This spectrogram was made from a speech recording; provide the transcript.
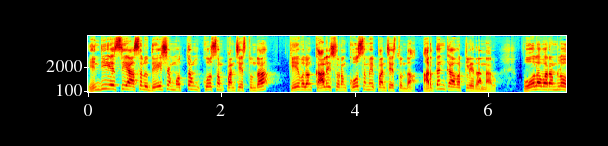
ఎన్డీఎస్సీ అసలు దేశం మొత్తం కోసం పనిచేస్తుందా? కేవలం కాళేశ్వరం కోసమే పనిచేస్తుందా? అర్థం కావట్లేదన్నారు. పోలవరంలో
